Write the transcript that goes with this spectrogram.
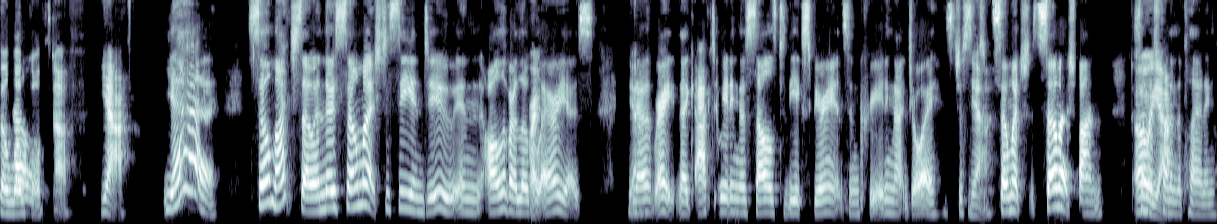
the local stuff yeah yeah so much so and there's so much to see and do in all of our local right. areas yeah. you know right like activating those cells to the experience and creating that joy it's just yeah. so much so much fun so oh, much yeah. fun in the planning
